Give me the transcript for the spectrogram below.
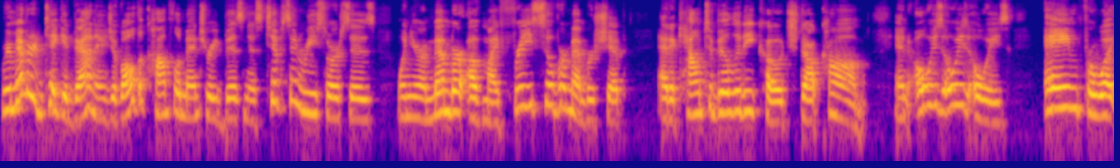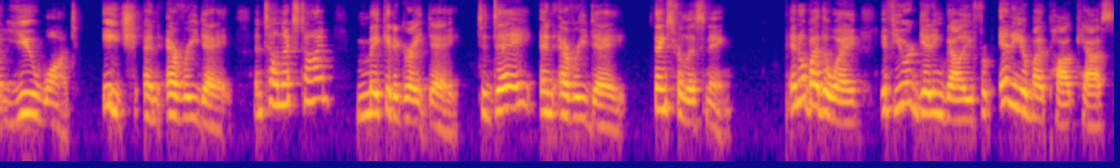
Remember to take advantage of all the complimentary business tips and resources when you're a member of my free silver membership at accountabilitycoach.com. And always, always, always aim for what you want each and every day. Until next time, make it a great day, today and every day. Thanks for listening. And oh, by the way, if you are getting value from any of my podcasts,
